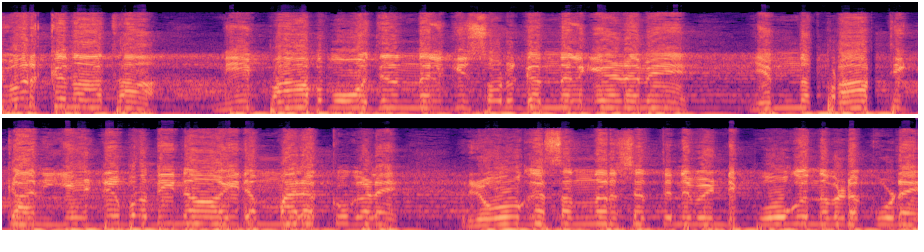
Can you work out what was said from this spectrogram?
ഇവർക്ക് നാഥ നീ പാപമോചനം നൽകി സ്വർഗം നൽകണമേ എന്ന് പ്രാർത്ഥിക്കാൻ എഴുപതിനായിരം മലക്കുകളെ രോഗസന്ദർശത്തിന് വേണ്ടി പോകുന്നവരുടെ കൂടെ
